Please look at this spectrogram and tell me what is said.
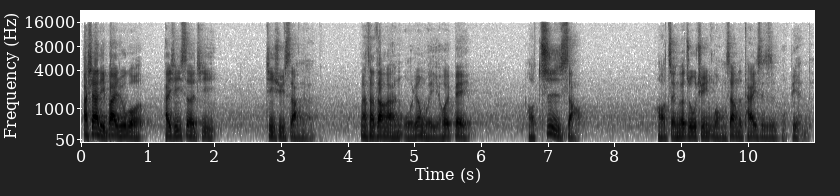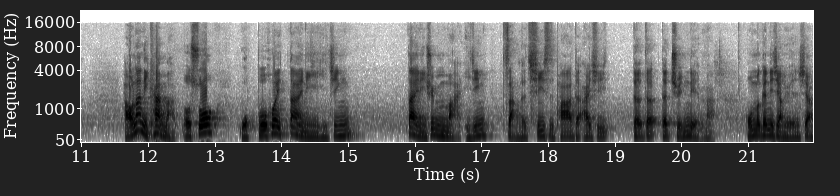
啊，下礼拜如果 IC 设计继续上了，那它当然我认为也会被哦至少。好，整个族群往上的态势是不变的。好，那你看嘛，我说我不会带你已经带你去买已经涨了七十趴的 IC 的的的群联嘛。我们跟你讲原相，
